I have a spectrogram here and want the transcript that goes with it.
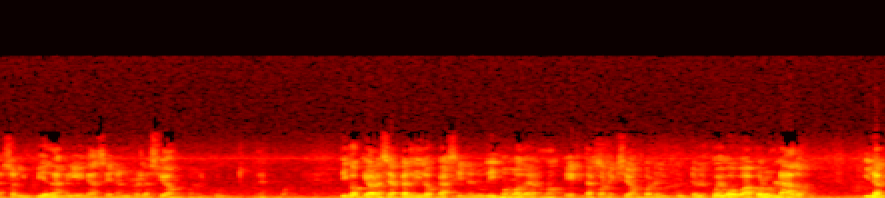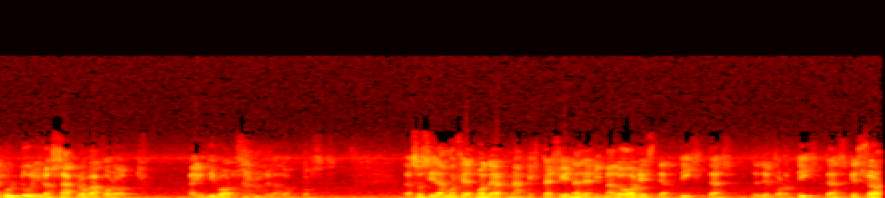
las Olimpiadas griegas eran relación con el culto. ¿eh? digo que ahora se ha perdido casi en el ludismo moderno esta conexión con el culto. El juego va por un lado y la cultura y lo sacro va por otro. Hay un divorcio entre las dos cosas. La sociedad moderna está llena de animadores, de artistas, de deportistas, que son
